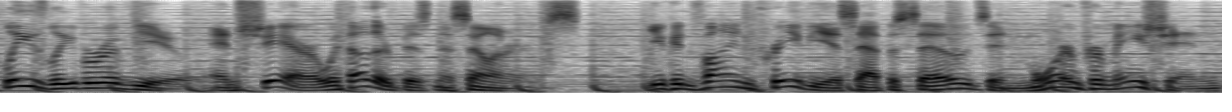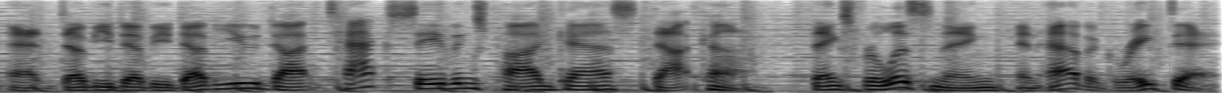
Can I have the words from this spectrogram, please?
please leave a review and share with other business owners. You can find previous episodes and more information at www.taxsavingspodcast.com. Thanks for listening and have a great day.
